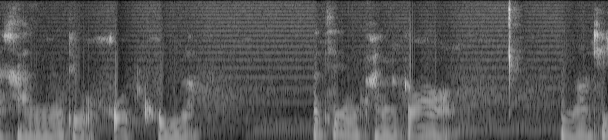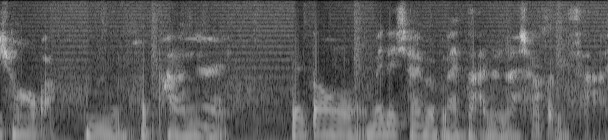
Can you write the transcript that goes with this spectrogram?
ราคานี้ก็ถือว่าโคตรคุ้มแล้ว และที่สำคัญก็มีน้องที่ชอบอะพกพาง่าย ไม่ต้องไม่ได้ใช้แบบไร้สายด้วยนะชอบแบบมีสาย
